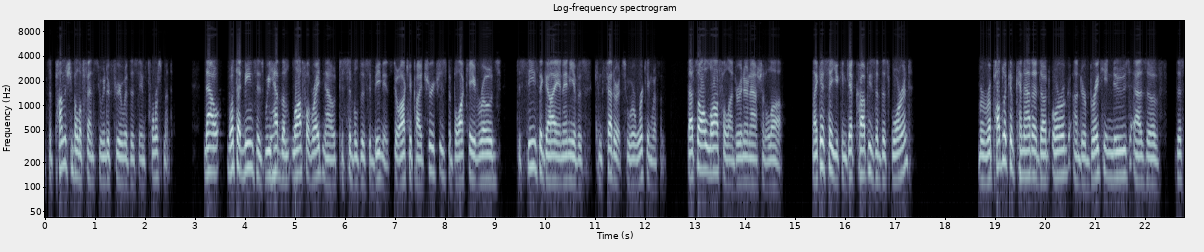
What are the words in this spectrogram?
It's a punishable offense to interfere with this enforcement. Now, what that means is we have the lawful right now to civil disobedience, to occupy churches, to blockade roads, to seize the guy and any of his Confederates who are working with him. That's all lawful under international law. Like I say, you can get copies of this warrant. republicofcanada.org under breaking news as of this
